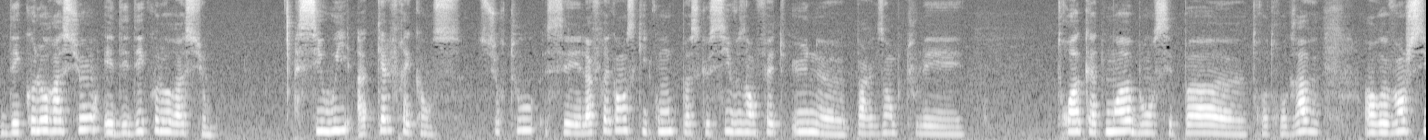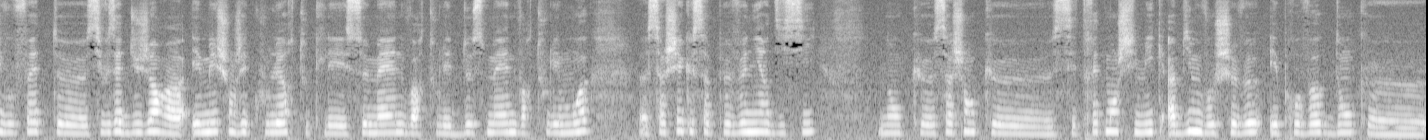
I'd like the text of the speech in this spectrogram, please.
des colorations et des décolorations Si oui, à quelle fréquence? Surtout, c'est la fréquence qui compte parce que si vous en faites une, euh, par exemple, tous les 3-4 mois, bon, c'est pas euh, trop trop grave. En revanche, si vous faites, euh, si vous êtes du genre à aimer changer de couleur toutes les semaines, voire tous les deux semaines, voire tous les mois, sachez que ça peut venir d'ici. Donc, euh, sachant que ces traitements chimiques abîment vos cheveux et provoquent donc euh,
